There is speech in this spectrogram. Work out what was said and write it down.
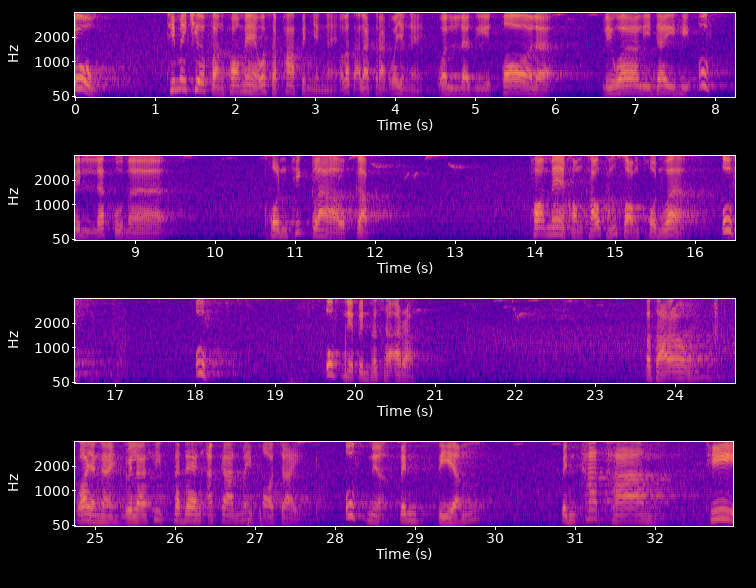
ลูกที่ไม่เชื่อฟังพ่อแม่ว่าสภาพเป็นยังไงอัลลอฮฺตรัสตรัสว่ายังไงวัลลดีกาละลิวาลิดัยฮิอุฟฟิลละกุมาคนที่กล่าวกับ พ่อแม่ของเขาทั้งสองคนว่า อุฟอุฟอุฟเนี่ยเป็นภาษาอาหรับ ภาษาเราว่ายังไง เวลาที่แสดงอาการไม่พอใจ อุฟเนี่ยเป็นเสียงเป็นท่าทางที่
